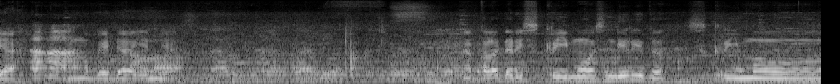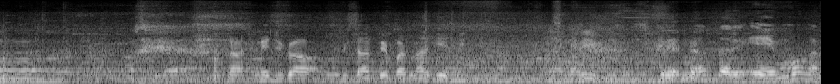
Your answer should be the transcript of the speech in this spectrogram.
ya Ah, ah. yang ngebedain ya. Nah kalau dari screamo sendiri tuh screamo. Nah ini juga bisa debat lagi nih. Screamnya dari emo kan?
